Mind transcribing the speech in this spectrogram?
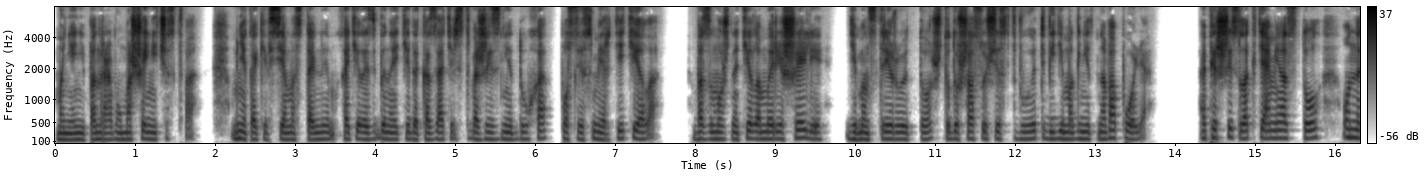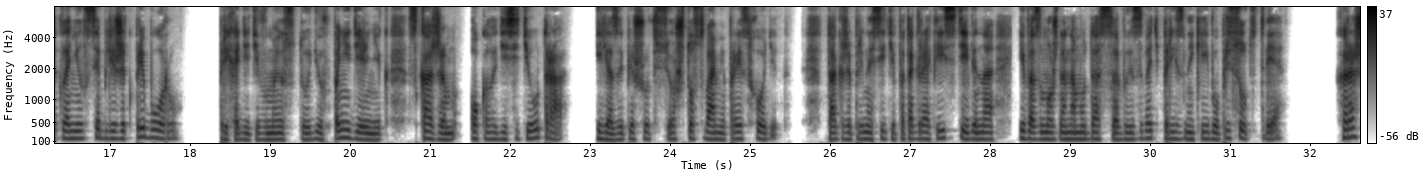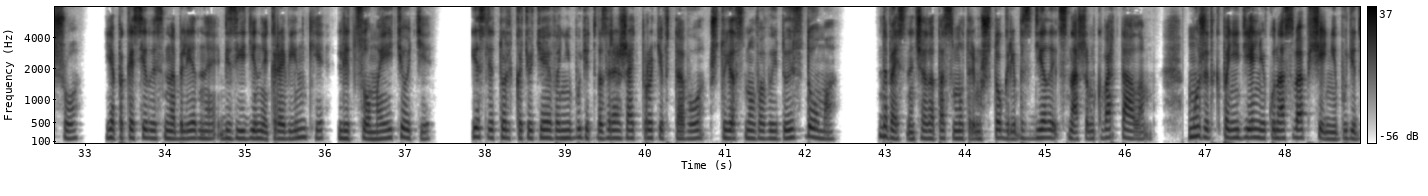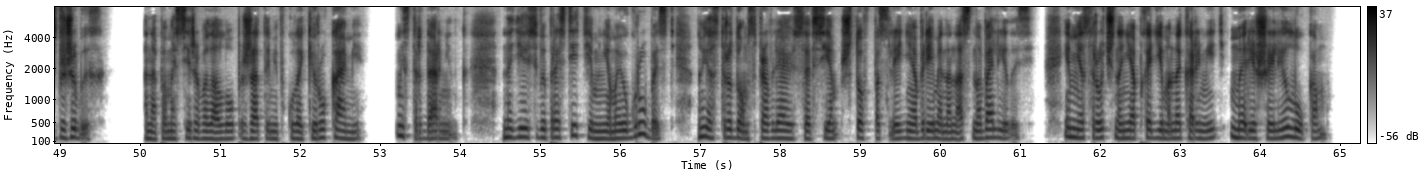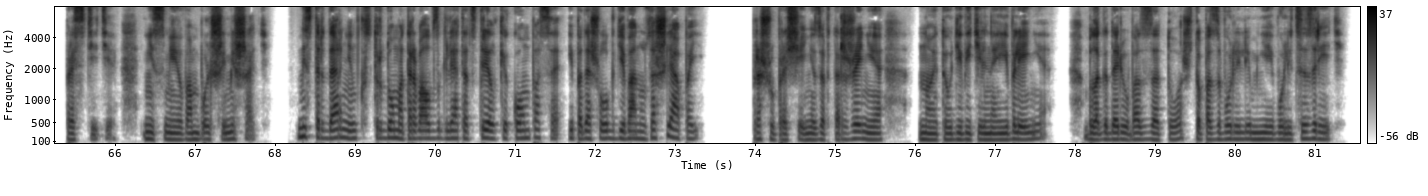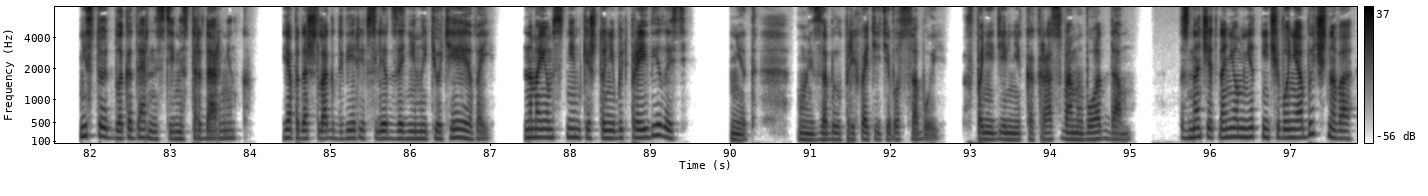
Мне не по нраву мошенничество. Мне, как и всем остальным, хотелось бы найти доказательства жизни духа после смерти тела. Возможно, тело Мэри Шелли демонстрирует то, что душа существует в виде магнитного поля. Опершись локтями о стол, он наклонился ближе к прибору. «Приходите в мою студию в понедельник, скажем, около десяти утра, и я запишу все, что с вами происходит. Также приносите фотографии Стивена, и, возможно, нам удастся вызвать признаки его присутствия». «Хорошо». Я покосилась на бледное, без единой кровинки, лицо моей тети. Если только тетя Эва не будет возражать против того, что я снова выйду из дома. Давай сначала посмотрим, что Гриб сделает с нашим кварталом. Может, к понедельнику нас вообще не будет в живых. Она помассировала лоб сжатыми в кулаки руками. «Мистер Дарнинг, надеюсь, вы простите мне мою грубость, но я с трудом справляюсь со всем, что в последнее время на нас навалилось. И мне срочно необходимо накормить Мэри Шелли луком. Простите, не смею вам больше мешать». Мистер Дарнинг с трудом оторвал взгляд от стрелки компаса и подошел к дивану за шляпой. «Прошу прощения за вторжение, но это удивительное явление. Благодарю вас за то, что позволили мне его лицезреть». «Не стоит благодарности, мистер Дарнинг». Я подошла к двери вслед за ним и тетей Эвой. «На моем снимке что-нибудь проявилось?» «Нет. Ой, забыл прихватить его с собой. В понедельник как раз вам его отдам». «Значит, на нем нет ничего необычного?»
